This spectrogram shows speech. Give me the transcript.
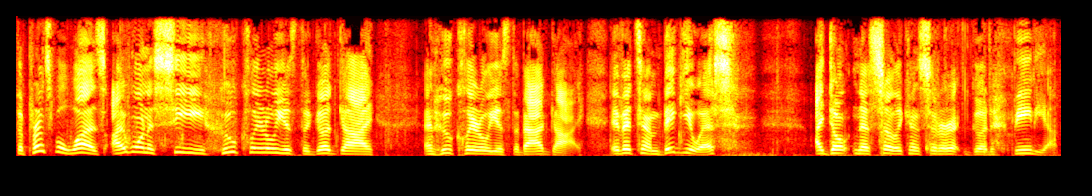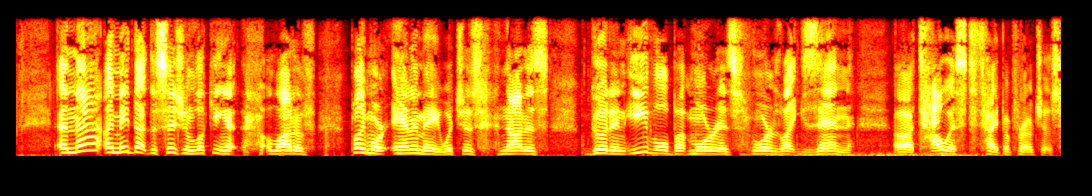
The principle was I want to see who clearly is the good guy and who clearly is the bad guy. If it's ambiguous, I don't necessarily consider it good media. And that I made that decision looking at a lot of probably more anime, which is not as good and evil, but more as more like Zen, uh, Taoist type approaches.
